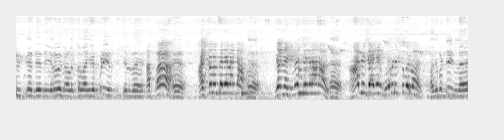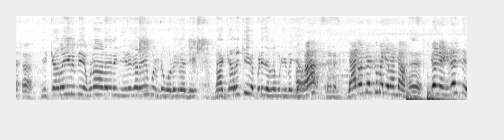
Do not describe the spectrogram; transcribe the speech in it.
இருக்கிறது. இந்த இரவு காலத்தெல்லாம் எப்படி எடுத்து செல்வேன்? அப்பா பெற வேண்டாம். என்னை ஆ. ஆதிசேகன் குடவிடுத்து வருவார் அது மட்டும் இல்ல. இக்கரையிலிருந்து யமுனா நதிக்கு இருகரையும் புரண்டு ஓடுகிறது நான் கரைக்கு எப்படி செல்ல முடியும் ஐயா அப்பா யாதொன்றுக்கும் ஐய வேண்டாம். என்னை நினைத்து.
